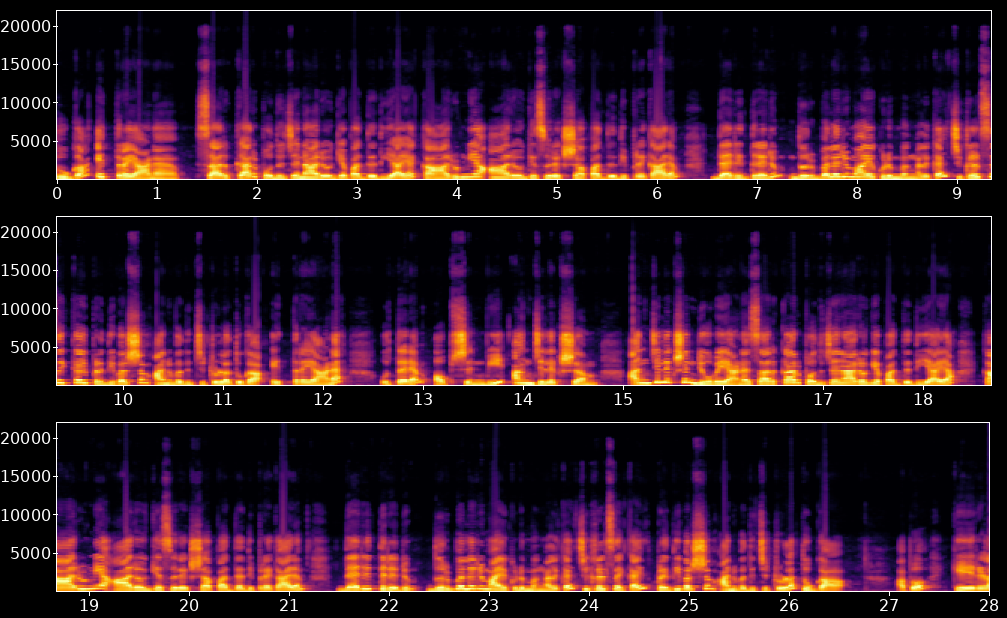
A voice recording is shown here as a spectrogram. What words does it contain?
തുക എത്രയാണ്? സർക്കാർ പൊതുജനാരോഗ്യ പദ്ധതിയായ കാരുണ്യ ആരോഗ്യ സുരക്ഷാ പദ്ധതി പ്രകാരം ദരിദ്രരും ദുർബലരുമായ കുടുംബങ്ങൾക്ക് ചികിത്സയ്ക്കായി പ്രതിവർഷം അനുവദിച്ചിട്ടുള്ള തുക എത്രയാണ്? ഉത്തരം ഓപ്ഷൻ ബി അഞ്ച് ലക്ഷം. അഞ്ച് ലക്ഷം രൂപയാണ് സർക്കാർ പൊതുജനാരോഗ്യ പദ്ധതിയായ കാരുണ്യ ആരോഗ്യ സുരക്ഷാ പദ്ധതി പ്രകാരം ദരിദ്രരും ദുർബലരുമായ കുടുംബങ്ങൾക്ക് ചികിത്സയ്ക്കായി പ്രതിവർഷം അനുവദിച്ചിട്ടുള്ള തുക. അപ്പോൾ കേരള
